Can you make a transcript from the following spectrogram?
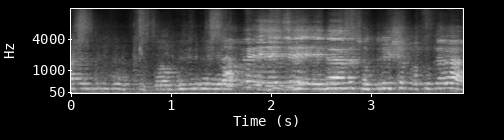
আছে ছত্রিশশো সত্তর টাকা আর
